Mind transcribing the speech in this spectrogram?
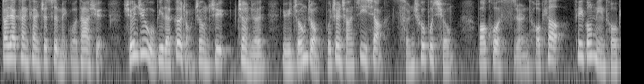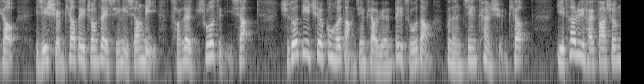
大家看看这次美国大选选举舞弊的各种证据、证人与种种不正常迹象层出不穷，包括死人投票、非公民投票，以及选票被装在行李箱里藏在桌子底下。许多地区的共和党监票员被阻挡，不能监看选票。底特律还发生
